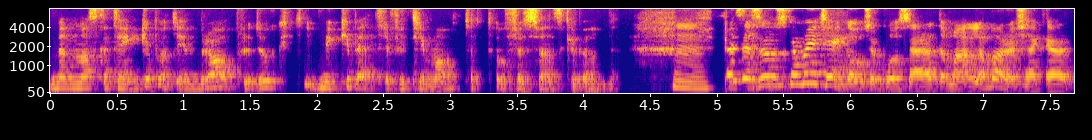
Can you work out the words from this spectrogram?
Men man ska tänka på att det är en bra produkt. Mycket bättre för klimatet och för svenska bönder. Mm. Men sen så ska man ju tänka också på så att om alla bara käkar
